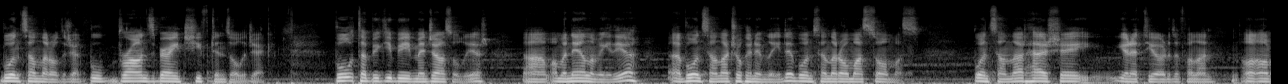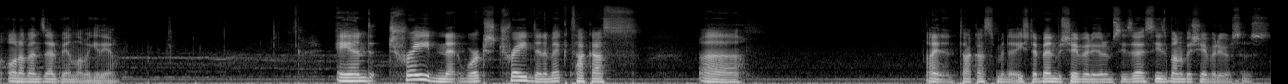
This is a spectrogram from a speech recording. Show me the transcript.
Bu insanlar olacak. Bu Bronze Bearing Chieftains olacak. Bu tabii ki bir mecaz oluyor. Um, ama ne anlama geliyor? Ee, bu insanlar çok önemliydi. Bu insanlar olmazsa olmaz. Bu insanlar her şey yönetiyordu falan. Ona benzer bir anlama geliyor. And trade networks, trade ne demek? Takas. Aa, aynen takas mı da işte ben bir şey veriyorum size, siz bana bir şey veriyorsunuz.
